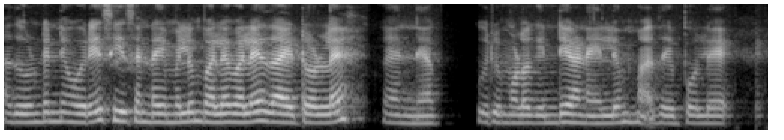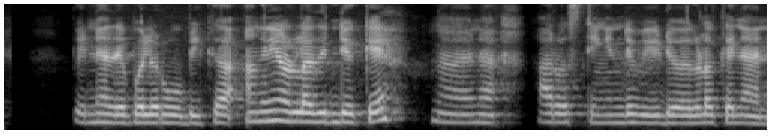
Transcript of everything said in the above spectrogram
അതുകൊണ്ട് തന്നെ ഒരേ സീസൺ ടൈമിലും പല പല ഇതായിട്ടുള്ള പിന്നെ കുരുമുളകിന്റെ ആണെങ്കിലും അതേപോലെ പിന്നെ അതേപോലെ റൂബിക്ക അങ്ങനെയുള്ളതിന്റെയൊക്കെ പിന്നെ റോസ്റ്റിങ്ങിന്റെ വീഡിയോകളൊക്കെ ഞാൻ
